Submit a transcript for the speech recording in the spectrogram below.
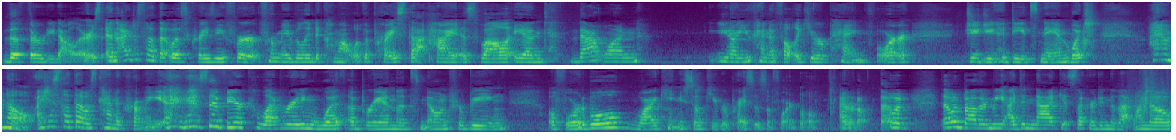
the $30. And I just thought that was crazy for, for Maybelline to come out with a price that high as well. And that one, you know, you kind of felt like you were paying for Gigi Hadid's name, which I don't know. I just thought that was kind of crummy. I guess if you're collaborating with a brand that's known for being affordable, why can't you still keep your prices affordable? I don't know. That would that would bother me. I did not get suckered into that one though.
